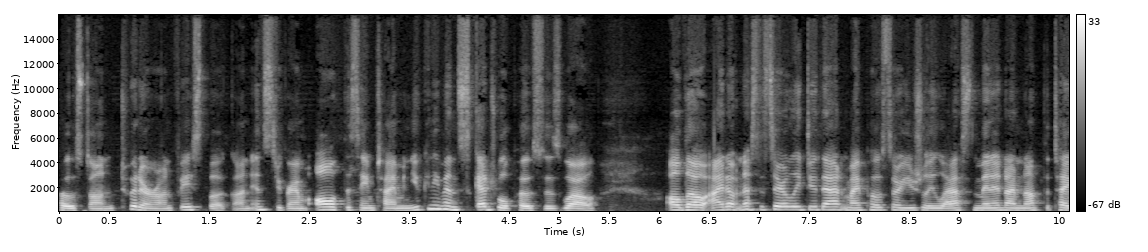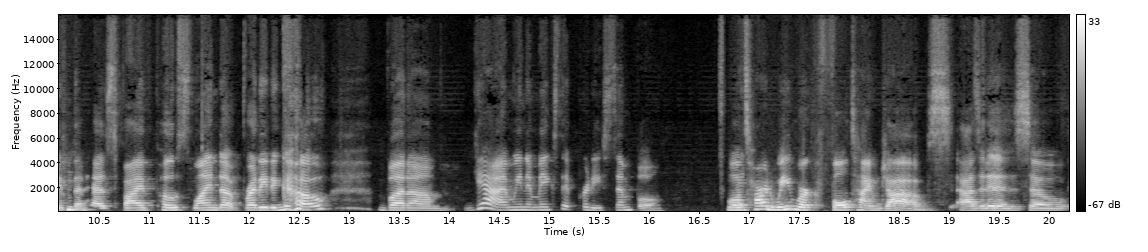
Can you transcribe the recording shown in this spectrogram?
post on Twitter, on Facebook, on Instagram, all at the same time. And you can even schedule posts as well. Although I don't necessarily do that. My posts are usually last minute. I'm not the type that has five posts lined up ready to go. But um, yeah, I mean, it makes it pretty simple. Well, it's hard. We work full time jobs as it is. So,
